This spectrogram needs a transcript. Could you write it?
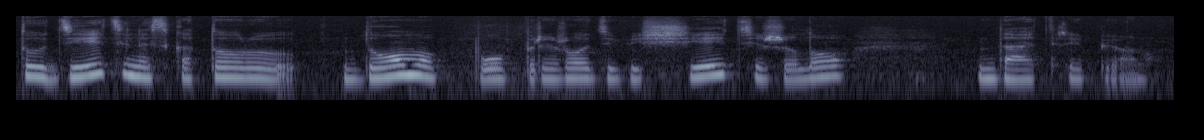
ту деятельность, которую дома по природе вещей тяжело дать ребенку.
